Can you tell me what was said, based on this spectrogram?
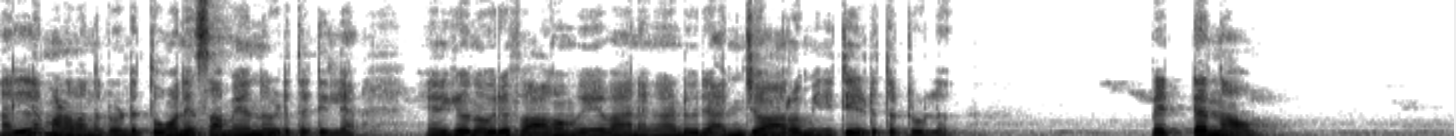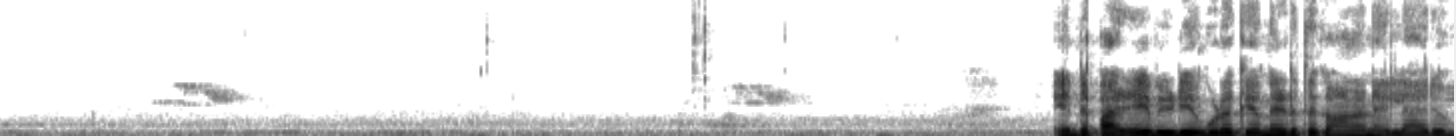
നല്ല മണം വന്നിട്ടുണ്ട്. തോനെ സമയമൊന്നും എടുത്തിട്ടില്ല. എനിക്കൊന്ന് ഒരു ഭാഗം വേവാനങ്ങാണ്ട് ഒരു അഞ്ചോ ആറോ മിനിറ്റ് എടുത്തിട്ടുള്ളൂ. പെട്ടെന്നാവും. എന്റെ പഴയ വീഡിയോയും കൂടെ ഒക്കെ ഒന്ന് എടുത്ത് കാണണം എല്ലാവരും.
